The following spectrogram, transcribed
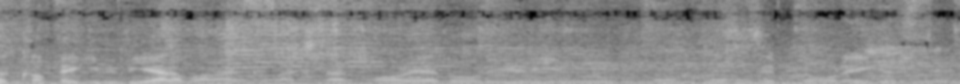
Şurada kafe gibi bir yer var arkadaşlar. Oraya doğru yürüyeyim. Size bir de orayı göstereyim.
